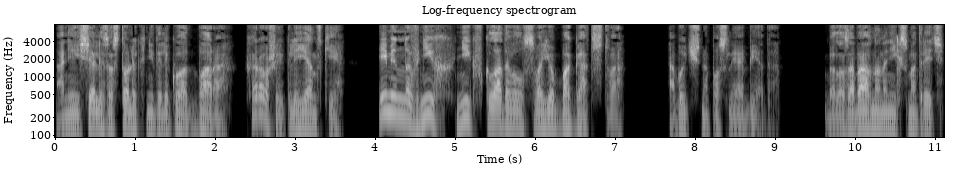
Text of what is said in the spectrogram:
Они сели за столик недалеко от бара. Хорошие клиентки. Именно в них Ник вкладывал свое богатство. Обычно после обеда. Было забавно на них смотреть.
